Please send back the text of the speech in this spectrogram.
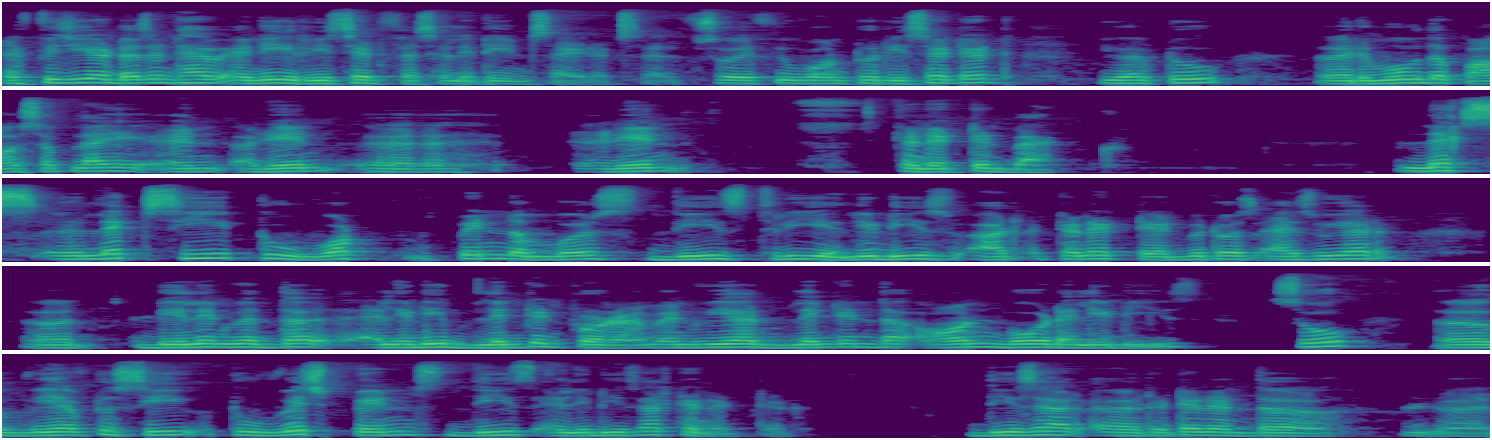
FPGA doesn't have any reset facility inside itself. So if you want to reset it, you have to uh, remove the power supply and again uh, again connect it back. Let's uh, let's see to what pin numbers these three LEDs are connected because as we are uh, dealing with the LED blended program and we are blending the onboard LEDs, so uh, we have to see to which pins these LEDs are connected. These are uh, written at the, uh,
